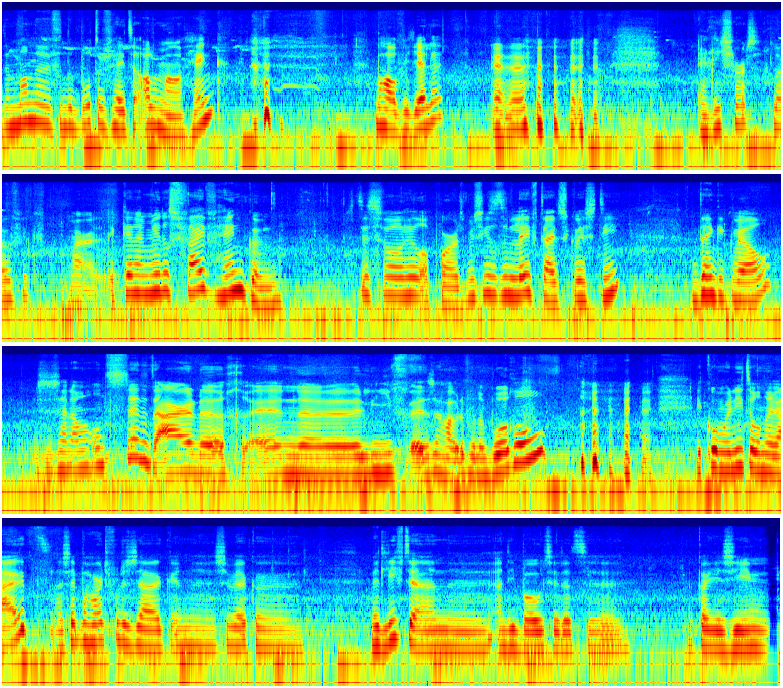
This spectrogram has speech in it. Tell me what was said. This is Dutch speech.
De mannen van de Botters heten allemaal Henk. Behalve Jelle. Eh, en Richard, geloof ik. Maar ik ken inmiddels vijf Henken. Het is wel heel apart. Misschien is dat een leeftijdskwestie. Denk ik wel. Ze zijn allemaal ontzettend aardig en eh, lief. En ze houden van een borrel. ik kom er niet onderuit. Ze hebben hard voor de zuik en eh, ze werken met liefde aan, aan die boten. Dat, dat kan je zien.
